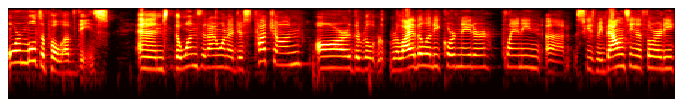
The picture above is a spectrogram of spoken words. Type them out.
or multiple of these. And the ones that I want to just touch on are the reliability coordinator, planning, uh, excuse me, balancing authority,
